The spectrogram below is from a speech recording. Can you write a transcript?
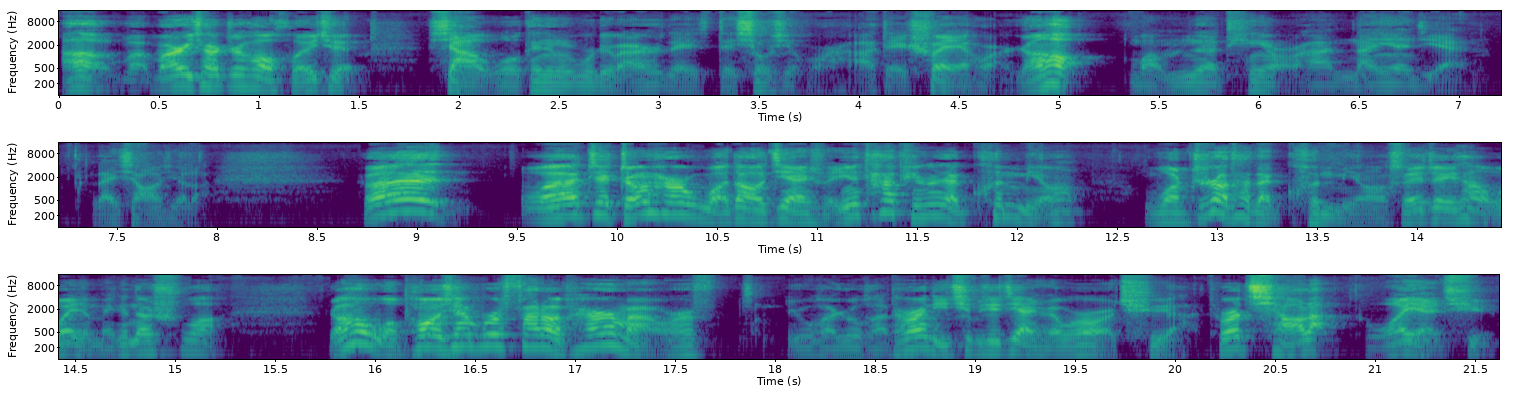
啊玩玩一圈之后回去，下午跟屋里边得得休息会儿啊，得睡一会儿。然后我们的听友啊，南燕姐来消息了，说我这正好我到建水，因为她平时在昆明，我知道她在昆明，所以这一趟我也就没跟她说。然后我朋友圈不是发照片嘛？我说如何如何？他说你去不去建水？我说我去啊。他说巧了，我也去。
